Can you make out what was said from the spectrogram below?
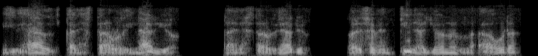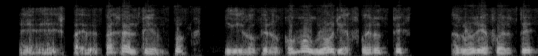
ideal, tan extraordinario, tan extraordinario. Parece mentira. Yo ahora eh, pasa el tiempo y digo, pero ¿cómo Gloria Fuerte? La Gloria Fuerte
